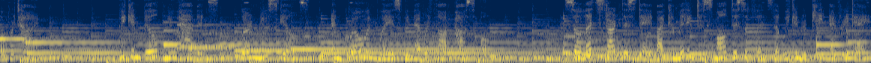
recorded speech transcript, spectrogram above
over time. We can build new habits, learn new skills, and grow in ways we never thought possible. So let's start this day by committing to small disciplines that we can repeat every day.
